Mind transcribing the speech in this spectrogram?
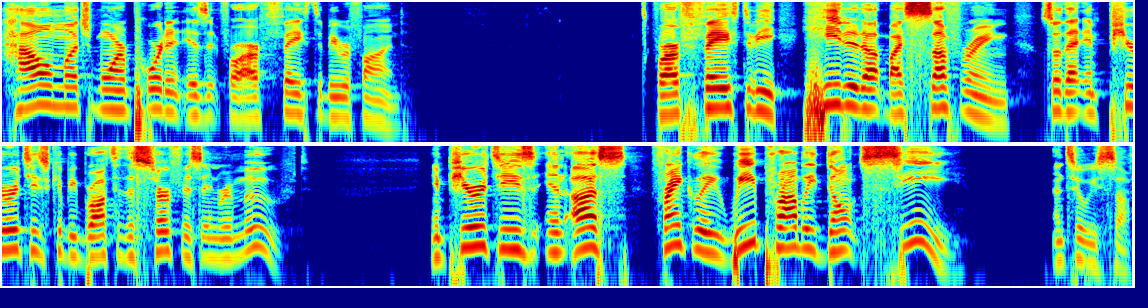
how much more important is it for our faith to be refined? For our faith to be heated up by suffering so that impurities could be brought to the surface and removed. Impurities in us, frankly, we probably don't see until we suffer.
